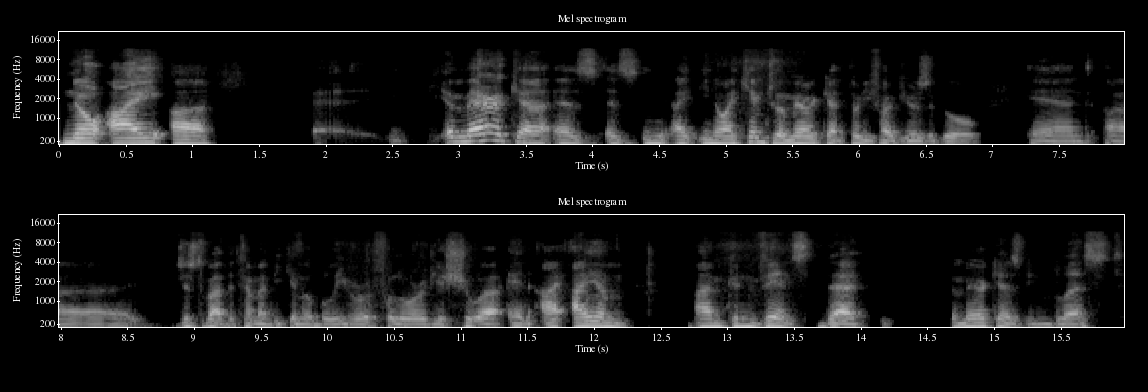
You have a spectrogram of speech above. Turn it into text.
No, I. Uh, America, as as I, you know, I came to America 35 years ago, and uh, just about the time I became a believer, a follower of Yeshua, and I, I am, I'm convinced that America has been blessed,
